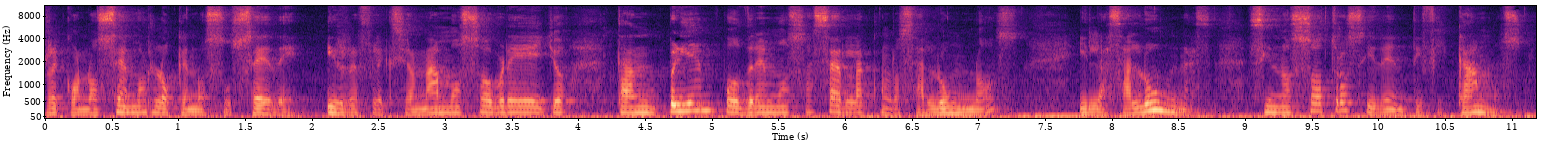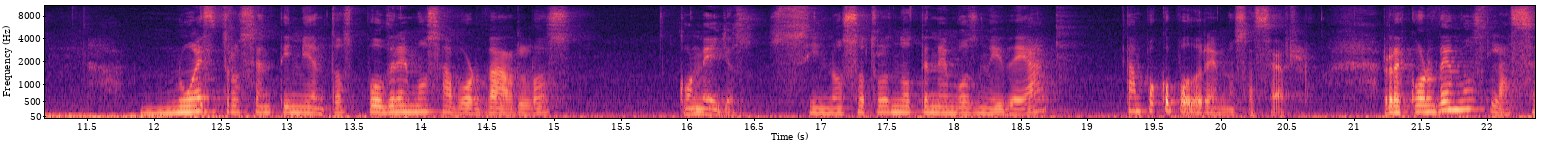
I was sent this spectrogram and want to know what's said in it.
reconocemos lo que nos sucede y reflexionamos sobre ello, también podremos hacerla con los alumnos y las alumnas. Si nosotros identificamos nuestros sentimientos, podremos abordarlos con ellos. Si nosotros no tenemos ni idea, tampoco podremos hacerlo. Recordemos las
